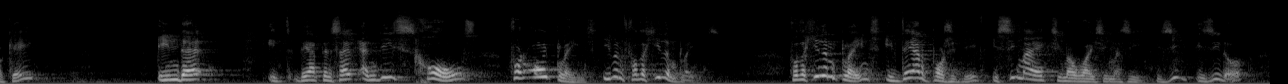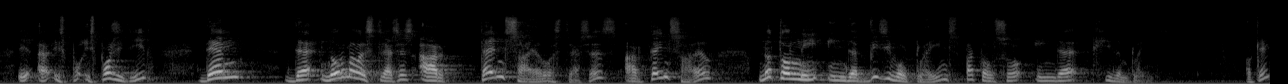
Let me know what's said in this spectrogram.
Okay? In the, if they are tensile, and this holds for all planes, even for the hidden planes. For the hidden planes, if they are positive, if sigma x, sigma y, sigma z is, is zero, uh, is, is positive, then the normal stresses are tensile stresses, are tensile not only in the visible planes, but also in the hidden planes. Okay?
